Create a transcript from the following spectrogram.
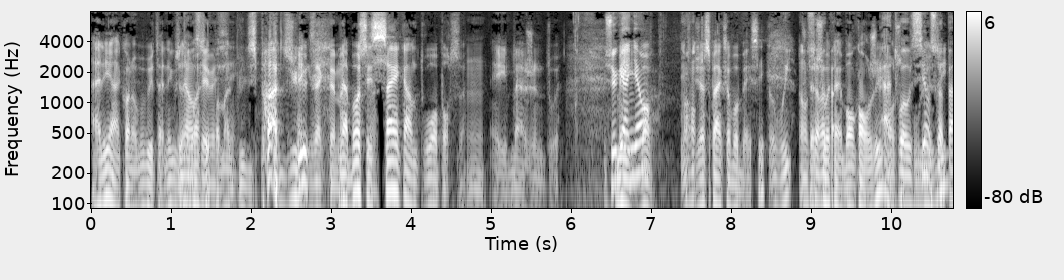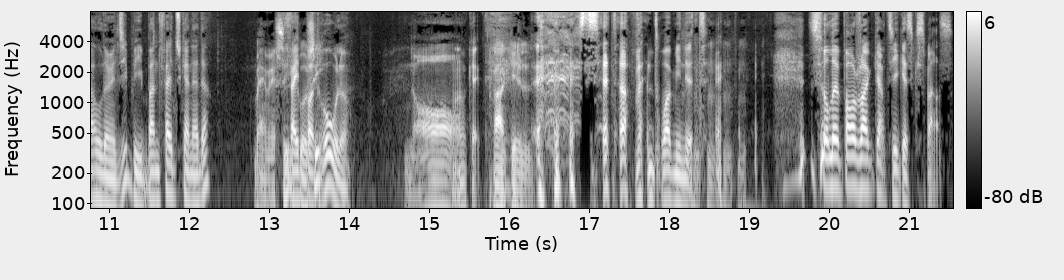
Allez en Colombie-Britannique, vous allez voir, c'est pas mal plus dispendieux. Exactement. Là-bas, c'est 53 mm. Imagine-toi. Monsieur Gagnon? J'espère que ça va baisser. Oui, on se souhaite un bon congé. À toi aussi, on se reparle lundi, puis bonne fête du Canada. Ben merci. Fête pas trop, là. Non. OK. Tranquille. 7h23 minutes. Sur le pont Jacques-Cartier, qu'est-ce qui se passe?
